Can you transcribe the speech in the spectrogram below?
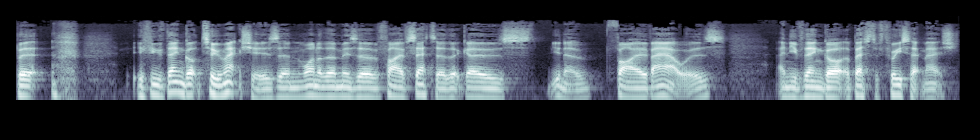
But if you've then got two matches and one of them is a five setter that goes, you know, five hours, and you've then got a best of three set match,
